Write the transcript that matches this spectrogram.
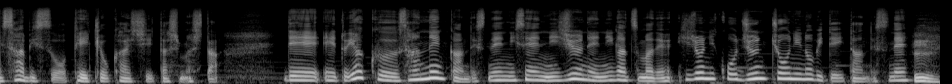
ー、サービスを提供開始いたしました。で、えーと、約3年間ですね2020年2月まで非常にこう順調に伸びていたんですね。うん、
